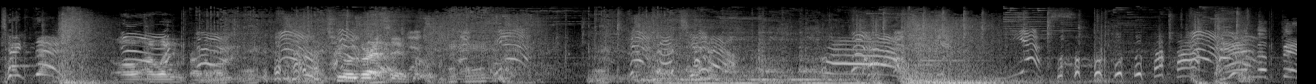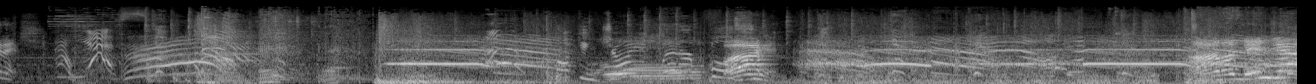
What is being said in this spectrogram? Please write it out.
Take this! Oh, I went in front of him. Too aggressive. Fucking giant letter fuck. I'm a ninja!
